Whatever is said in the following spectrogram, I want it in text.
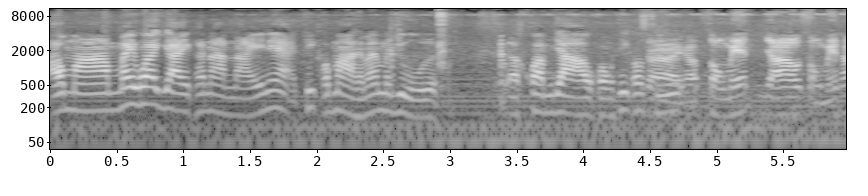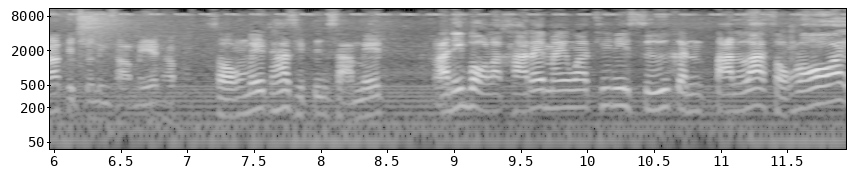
เอามาไม่ว่าใหญ่ขนาดไหนเนี่ยที่เขามาเห็นไหมมันอยู่ความยาวของที่เขาซื้ใช่อครับสองเมตรยาวสองเมตรห้าสิบจนถึงสามเมตรครับสองเมตรห้าสิบถึงสามเมตรครับอันนี้บอกราคาได้ไหมว่าที่นี่ซื้อกันตันละสองร้อย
